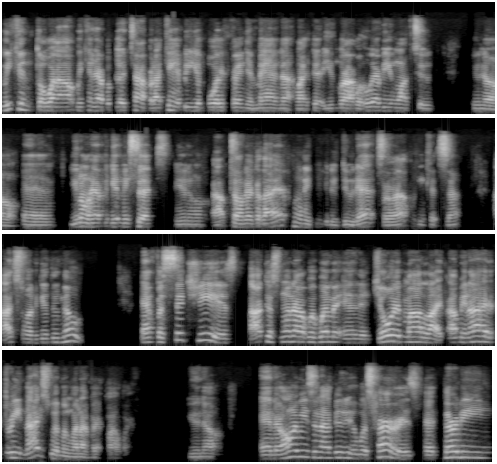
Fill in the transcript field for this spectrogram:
we can go out, we can have a good time, but I can't be your boyfriend, your man, not like that. You can go out with whoever you want to, you know, and you don't have to give me sex, you know. I'm telling her because I have plenty of people to do that, so I wouldn't consent. I just want to get know. you. And for six years, I just went out with women and enjoyed my life. I mean, I had three nice women when I met my wife, you know. And the only reason I knew it was her is at 35,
